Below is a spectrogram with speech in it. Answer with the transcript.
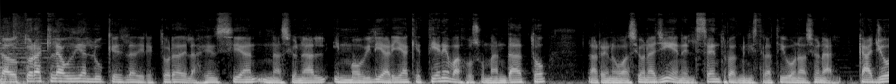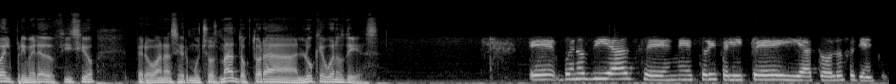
La doctora Claudia Luque es la directora de la Agencia Nacional Inmobiliaria que tiene bajo su mandato la renovación allí en el Centro Administrativo Nacional. Cayó el primer edificio, pero van a ser muchos más. Doctora Luque, buenos días. Eh, buenos días, eh, Néstor y Felipe y a todos los oyentes.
